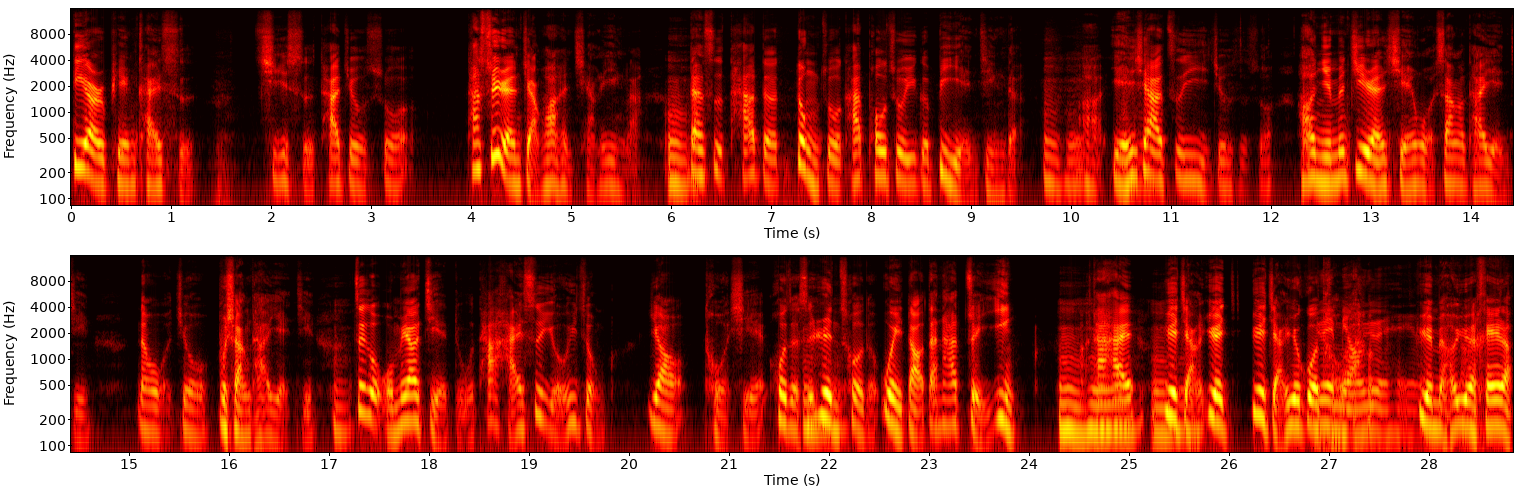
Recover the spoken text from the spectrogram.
第二篇开始，其实他就说，他虽然讲话很强硬了，嗯，但是他的动作，他抛出一个闭眼睛的。嗯哼啊，言下之意就是说，好，你们既然嫌我伤了他眼睛，那我就不伤他眼睛。嗯，这个我们要解读，他还是有一种要妥协或者是认错的味道，但他嘴硬，嗯，他还越讲越越讲越过头，越描越黑，越描越黑了。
